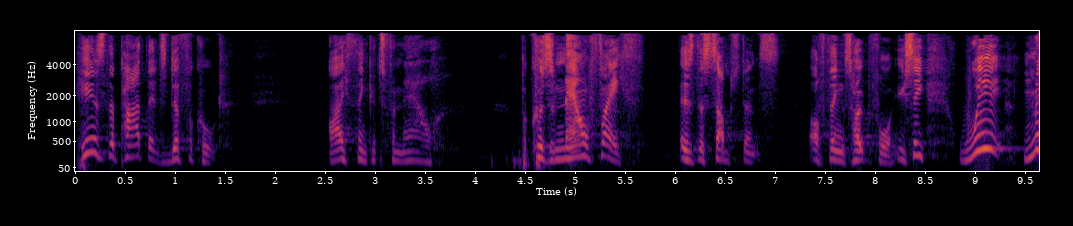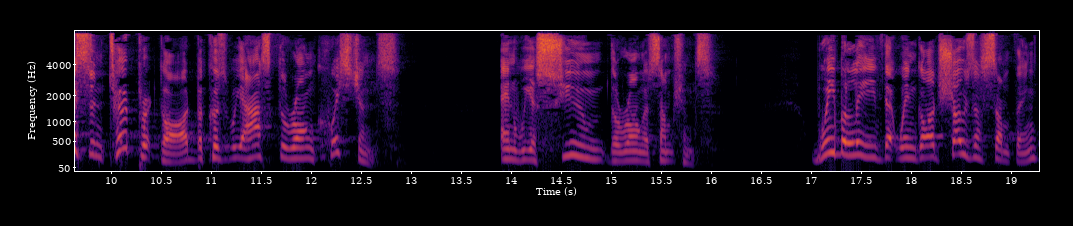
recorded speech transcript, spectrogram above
Here's the part that's difficult. I think it's for now. Because now faith is the substance of things hoped for. You see, we misinterpret God because we ask the wrong questions and we assume the wrong assumptions. We believe that when God shows us something,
